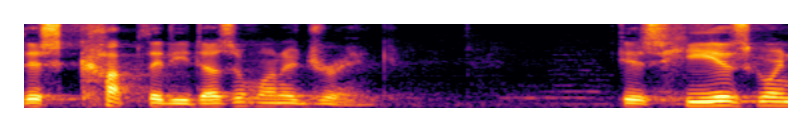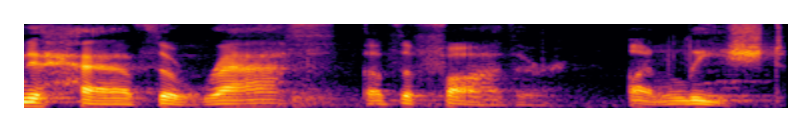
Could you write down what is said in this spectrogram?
this cup that he doesn't want to drink, is he is going to have the wrath of the Father unleashed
